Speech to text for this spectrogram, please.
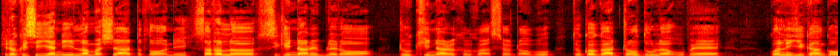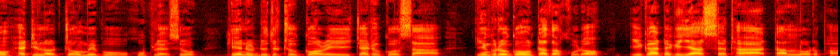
ခိရိုကစီယနီလမရှာတတော်နီစာရလစီခိနာရီဘလေတော့ဒုခိနာရခခဆောတော့ဘူးသူကကဒရုံတူလဲဥဖဲကွန်လီယကန်ကုံဟက်တီလောဒရုံမေပူခုဖလဆူခေနုဒုတထုကောရီကြိုက်ထုကောစာပြင်ကရောကုံတတော်ခုတော့ဧကတကရဆထတာလောတဖာ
